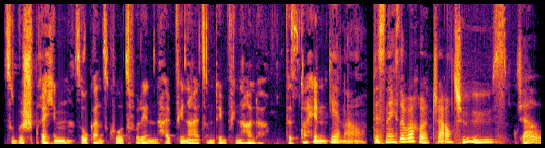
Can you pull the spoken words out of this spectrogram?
zu besprechen, so ganz kurz vor den Halbfinals und dem Finale. Bis dahin. Genau. Bis nächste Woche. Ciao. Tschüss. Ciao.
